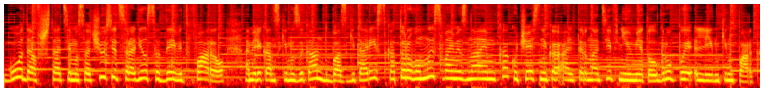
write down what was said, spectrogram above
года в штате Массачусетс родился Дэвид Фаррелл, американский музыкант, бас-гитарист, которого мы с вами знаем как участника альтернатив нью-метал группы Linkin Park.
